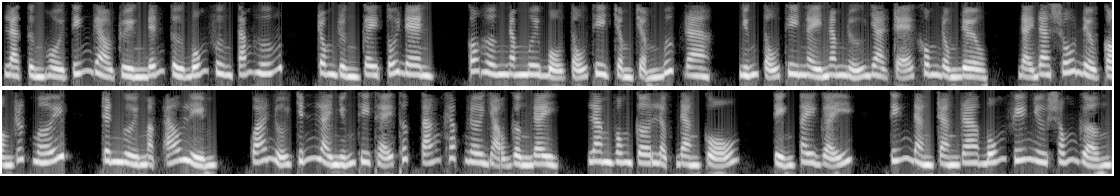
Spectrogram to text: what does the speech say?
là từng hồi tiếng gào truyền đến từ bốn phương tám hướng, trong rừng cây tối đen, có hơn 50 bộ tổ thi chậm chậm bước ra, những tổ thi này nam nữ già trẻ không đồng đều, đại đa số đều còn rất mới, trên người mặc áo liệm, quá nửa chính là những thi thể thất tán khắp nơi dạo gần đây, Lam Vong Cơ lật đàn cổ, tiện tay gãy, tiếng đàn tràn ra bốn phía như sóng gợn,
